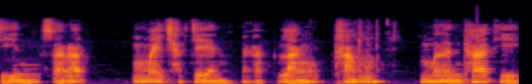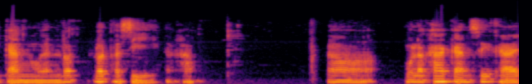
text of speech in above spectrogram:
จีนสหรัฐไม่ชัดเจนนะครับ หลังทำเมินท่าทีการเหมือนลดลดภาษีนะครับก็มูลค่าการซื้อขาย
